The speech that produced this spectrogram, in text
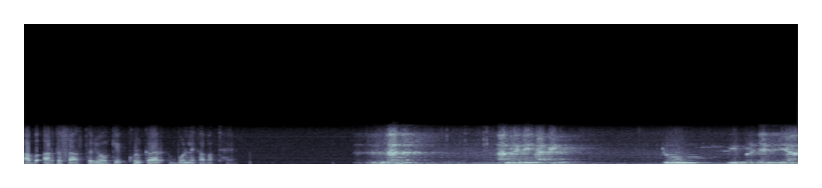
अब अर्थशास्त्रियों के खुलकर बोलने का वक्त है। Sir, I'm really happy to be present here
